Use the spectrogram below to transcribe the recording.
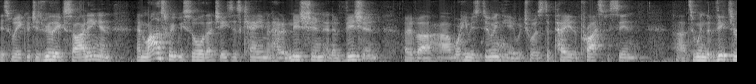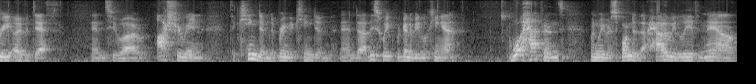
this week, which is really exciting. And and last week we saw that Jesus came and had a mission and a vision over uh, what he was doing here, which was to pay the price for sin, uh, to win the victory over death, and to uh, usher in the kingdom, to bring the kingdom. And uh, this week we're going to be looking at what happens when we respond to that. How do we live now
